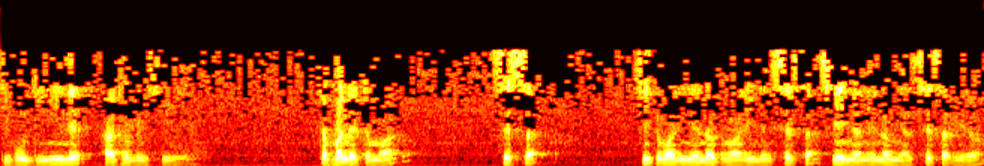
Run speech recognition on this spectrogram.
ဒီပုံဒီနည်းနဲ့အားထုတ်လို့ရှိရင်ဓမ္မနဲ့ဓမ္မဆက်ဆက် ရှိတမာရီနဲ့နောက်တမာရီနဲ့ဆက်ဆက်ရှိညာနဲ့နောက်ညာဆက်ဆက်ပြီးတော့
